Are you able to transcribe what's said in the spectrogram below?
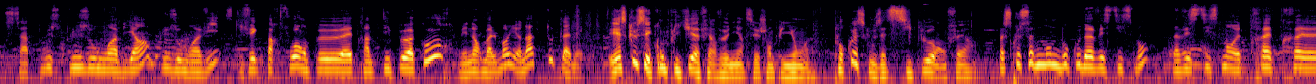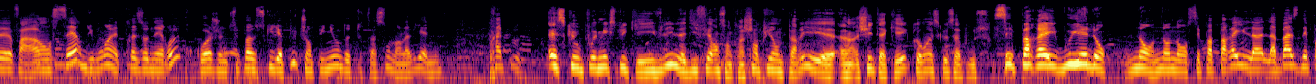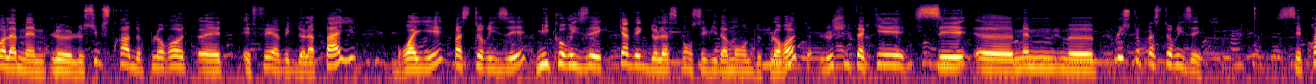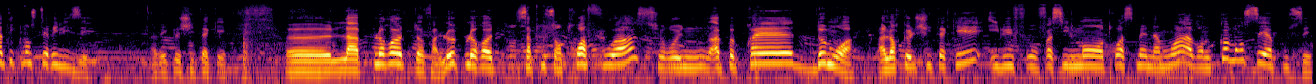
Ça pousse plus ou moins bien, plus ou moins vite, ce qui fait que parfois on peut être un petit peu à court, mais normalement il y en a toute l'année. Et est-ce que c'est compliqué à faire venir ces champignons Pourquoi est-ce que vous êtes si peu à en faire? Parce que ça demande beaucoup d'investissement. L'investissement est très, très. Enfin, en serre, du moins, est très onéreux. Pourquoi? Je ne sais pas, parce qu'il n'y a plus de champignons de toute façon dans la Vienne. Très peu. Est-ce que vous pouvez m'expliquer, Yveline, la différence entre un champignon de Paris et un shiitake Comment est-ce que ça pousse? C'est pareil, oui et non. Non, non, non, c'est pas pareil. La, la base n'est pas la même. Le, le substrat de pleurote est, est fait avec de la paille broyée, pasteurisée, mycorhizée qu'avec de la semence évidemment de pleurote. Le shiitake, c'est euh, même euh, plus que pasteurisé. C'est pratiquement stérilisé avec le shiitake. Euh, la pleurote, enfin le pleurote, ça pousse en trois fois sur une, à peu près deux mois. Alors que le shiitake, il lui faut facilement trois semaines, un mois avant de commencer à pousser.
